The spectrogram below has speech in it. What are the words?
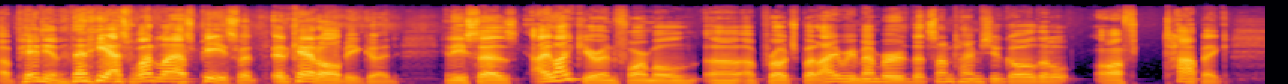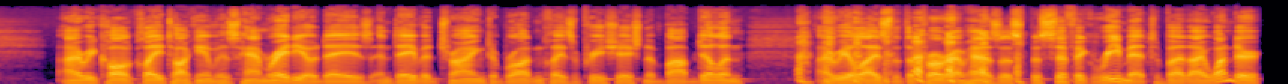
opinion. And then he has one last piece, but it can't all be good. And he says, I like your informal uh, approach, but I remember that sometimes you go a little off topic. I recall Clay talking of his ham radio days and David trying to broaden Clay's appreciation of Bob Dylan. I realize that the program has a specific remit, but I wonder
